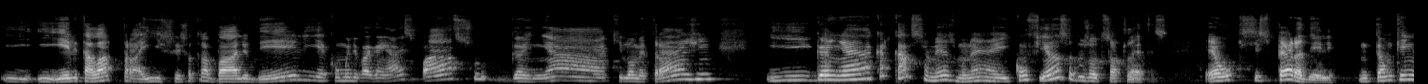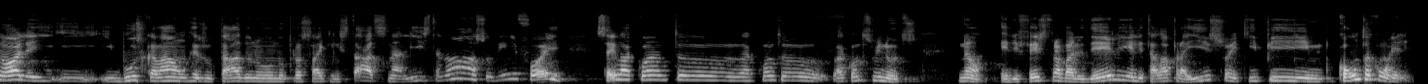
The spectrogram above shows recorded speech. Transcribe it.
E, e ele tá lá para isso. Esse é o trabalho dele. É como ele vai ganhar espaço, ganhar quilometragem e ganhar carcaça mesmo, né? E confiança dos outros atletas. É o que se espera dele. Então, quem olha e, e, busca lá um resultado no, no Pro Cycling Stats, na lista, nossa, o Vini foi sei lá quanto, a, quanto, a quantos minutos. Não, ele fez o trabalho dele, ele tá lá para isso, a equipe conta com ele.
